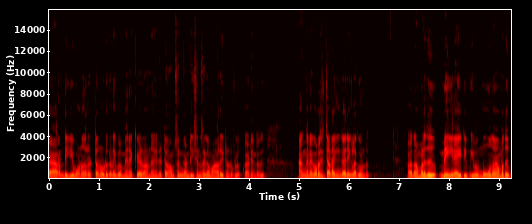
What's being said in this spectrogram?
വാറണ്ടിക്ക് പോകണം. റിട്ടേൺ കൊടുക്കണം. ഇപ്പോൾ മെനക്കേടാണ്. അതിന്റെ ടേംസ് ആൻഡ് കണ്ടീഷൻസ് ഒക്കെ മാറിയിട്ടുണ്ട് ഫ്ലിപ്കാർട്ടിന്റെത് അങ്ങനെ കുറച്ച് ചടങ്ങും കാര്യങ്ങളൊക്കെ ഉണ്ട്. അപ്പോൾ നമ്മളിത് മെയിനായിട്ടും ഇപ്പോൾ മൂന്നാമതും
